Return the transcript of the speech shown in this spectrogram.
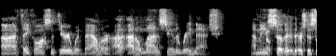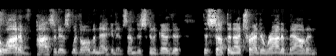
Uh, I think Austin Theory with Balor. I, I don't mind seeing the rematch. I mean, Yep. so there, there's just a lot of positives with all the negatives. I'm just going to go to, to something I tried to write about, and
